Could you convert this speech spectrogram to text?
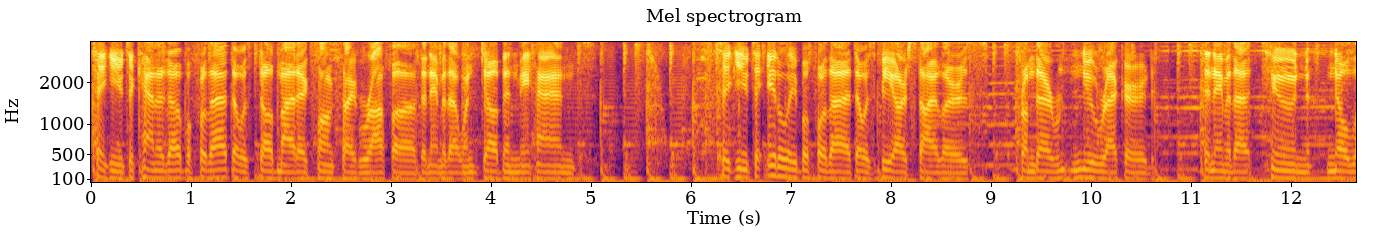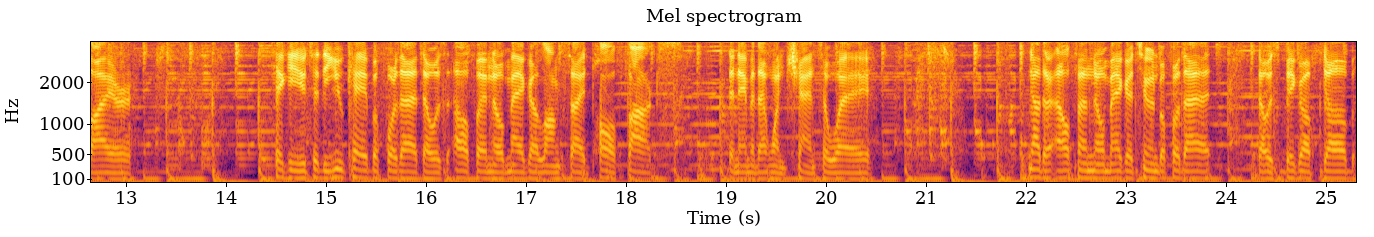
Taking you to Canada before that, that was Dubmatix alongside Rafa. The name of that one, Dub in Me Hands. Taking you to Italy before that, that was BR Stylers from their new record. The name of that tune, No Liar. Taking you to the UK before that, that was Alpha and Omega alongside Paul Fox. The name of that one, Chant Away. Another Alpha and Omega tune before that, that was Big Up Dub.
